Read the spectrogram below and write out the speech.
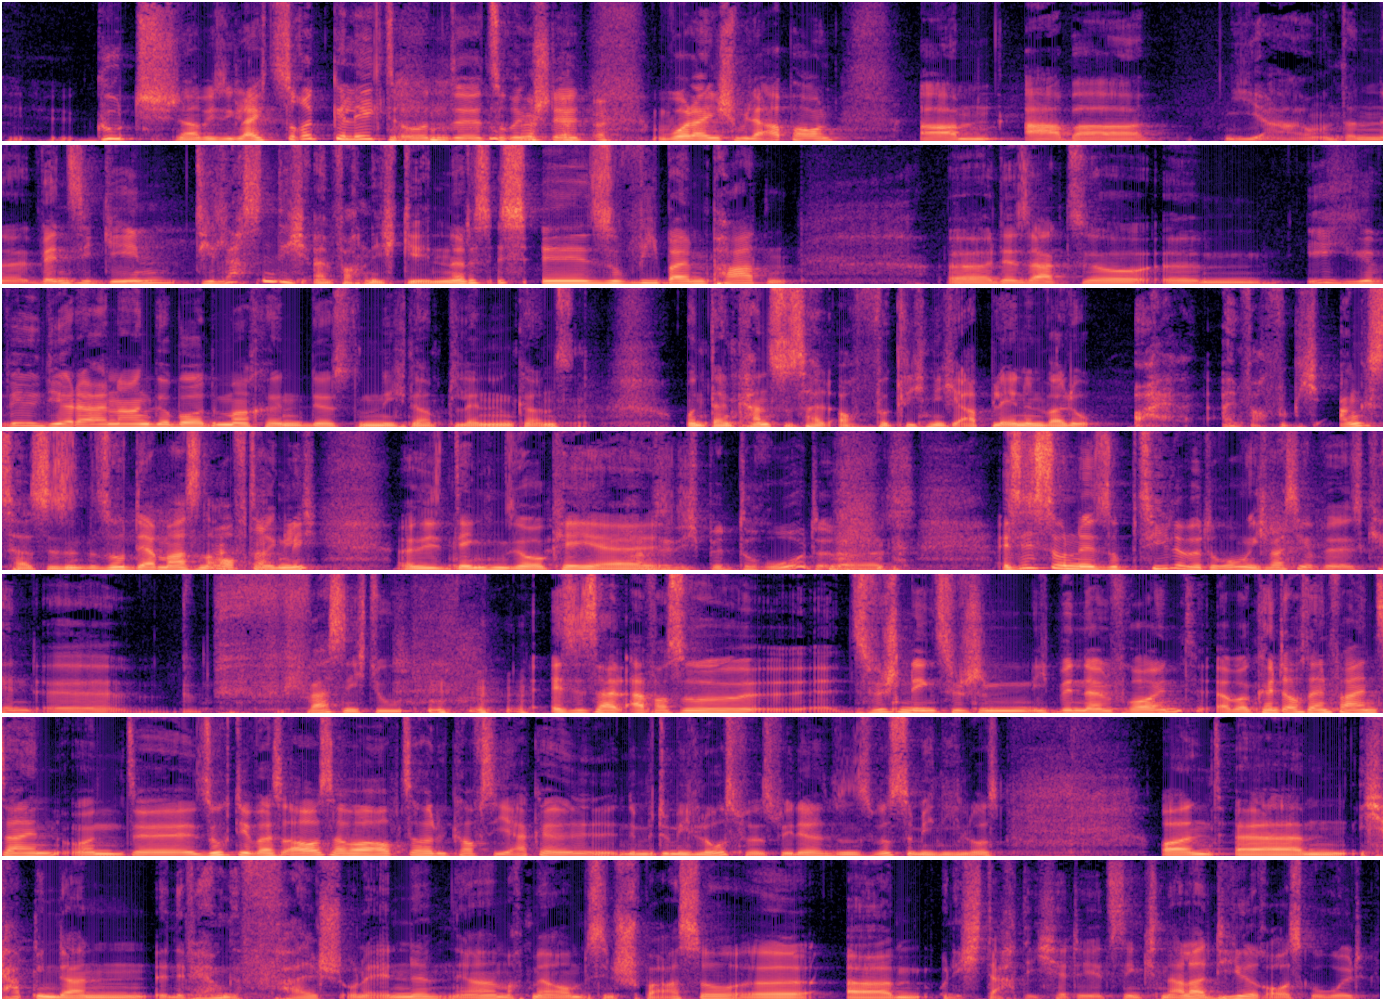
Gut, dann habe ich sie gleich zurückgelegt und äh, zurückgestellt und wollte eigentlich schon wieder abhauen. Ähm, aber ja, und dann, äh, wenn sie gehen, die lassen dich einfach nicht gehen. Ne? Das ist äh, so wie beim Paten. Äh, der sagt so, ähm, ich will dir ein Angebot machen, das du nicht ablehnen kannst. Und dann kannst du es halt auch wirklich nicht ablehnen, weil du oh, einfach wirklich Angst hast. Sie sind so dermaßen aufdringlich. Also die denken so, okay. Äh, Haben sie dich bedroht oder was? es ist so eine subtile Bedrohung. Ich weiß nicht, ob ihr das kennt. Äh, ich weiß nicht, du. es ist halt einfach so äh, Zwischending zwischen, ich bin dein Freund, aber könnte auch dein Feind sein und äh, such dir was aus, aber Hauptsache du kaufst die Jacke, damit du mich loswirst wieder, sonst wirst du mich nicht los. Und ähm, ich habe ihn dann, wir haben gefalscht ohne Ende, ja, macht mir auch ein bisschen Spaß so. Äh, ähm, und ich dachte, ich hätte jetzt den Knaller-Deal rausgeholt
